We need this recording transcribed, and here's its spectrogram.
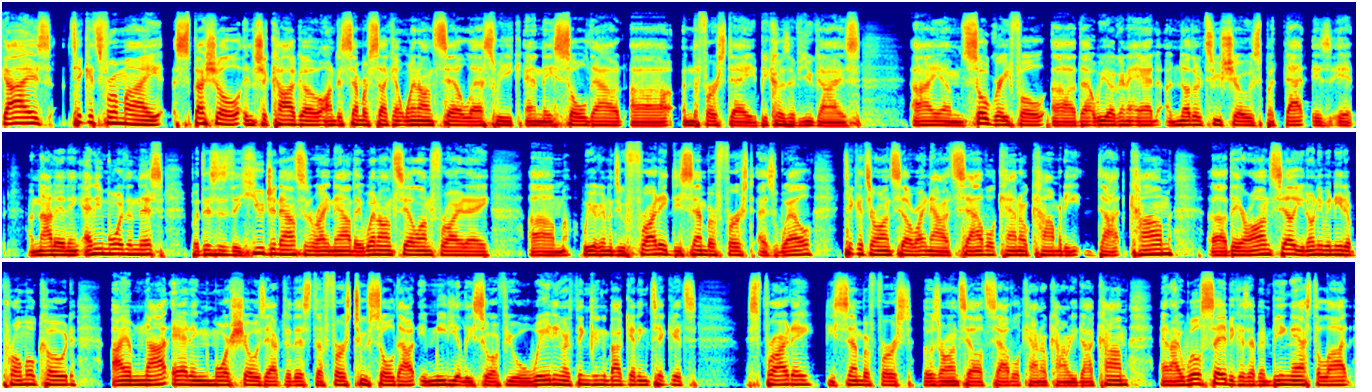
Guys, tickets for my special in Chicago on December 2nd went on sale last week and they sold out uh, on the first day because of you guys. I am so grateful uh, that we are going to add another two shows, but that is it. I'm not adding any more than this, but this is the huge announcement right now. They went on sale on Friday. Um, we are going to do Friday, December 1st as well. Tickets are on sale right now at salvulcanocomedy.com. Uh, they are on sale. You don't even need a promo code. I am not adding more shows after this. The first two sold out immediately. So if you were waiting or thinking about getting tickets, it's Friday, December 1st. Those are on sale at salvulcanocomedy.com. And I will say, because I've been being asked a lot,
